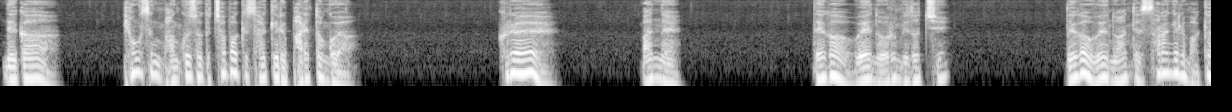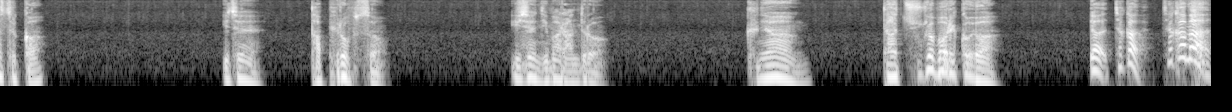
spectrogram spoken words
내가 평생 방구석에 처박혀 살기를 바랬던 거야. 그래, 맞네. 내가 왜 너를 믿었지? 내가 왜 너한테 사랑이를 맡겼을까? 이제 다 필요 없어. 이제 네 말 안 들어. 그냥 다 죽여버릴 거야. 야, 잠깐, 잠깐만!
